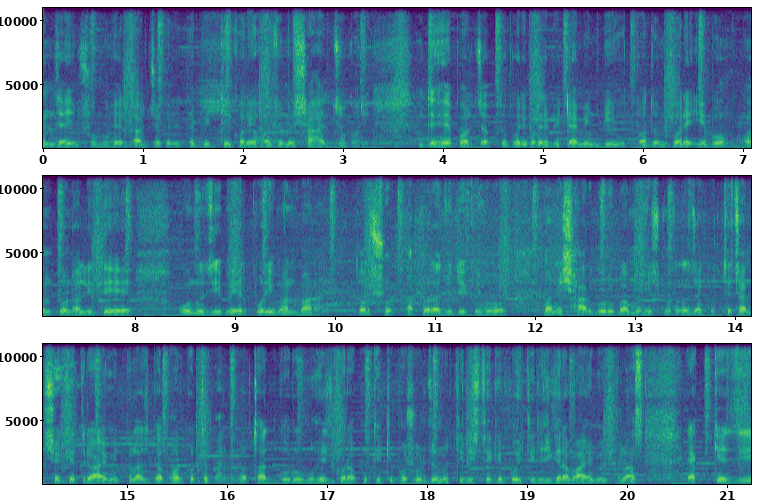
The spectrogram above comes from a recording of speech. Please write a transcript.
এনজাইম সমূহের কার্যকারিতা বৃদ্ধি করে, হজমে সাহায্য করে। দেহে পর্যাপ্ত পরিমাণের ভিটামিন বি উৎপাদন করে এবং অন্তনালীতে অণুজীবের পরিমাণ বাড়ায়। দর্শক, আপনারা যদি কেহ মানে ষাঁড় গরু বা মহিষ মোটা তাজা করতে চান, সেক্ষেত্রে আয়োমিন প্লাস ব্যবহার করতে পারবেন। অর্থাৎ গরু, মহিষ, ঘোড়া প্রতিটি পশুর জন্য তিরিশ থেকে পঁয়ত্রিশ গ্রাম আয়োমিন প্লাস এক কেজি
